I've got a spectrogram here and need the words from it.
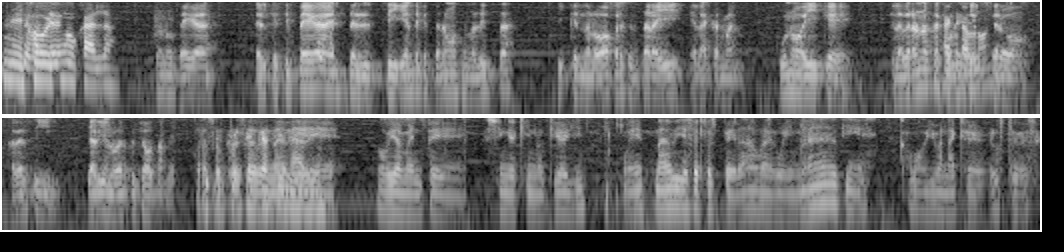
Eso no jala. Eso no pega. El que sí pega es el siguiente que tenemos en la lista y que nos lo va a presentar ahí el Ackerman. Uno ahí que, que la verdad no está Ah, cabrón. pero a ver si, si alguien lo ha escuchado también. Para sorpresa de casi nadie, nadie. obviamente Shingeki no Kyojin. Güey, nadie se lo esperaba, güey, nadie. ¿Cómo iban a creer ustedes?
